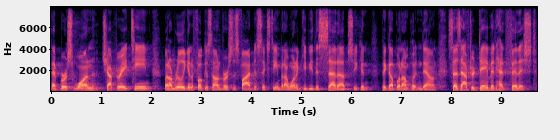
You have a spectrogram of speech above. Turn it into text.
at verse 1, chapter 18, but I'm really going to focus on verses 5 to 16. But I want to give you the setup so you can pick up what I'm putting down. It says, After David had finished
